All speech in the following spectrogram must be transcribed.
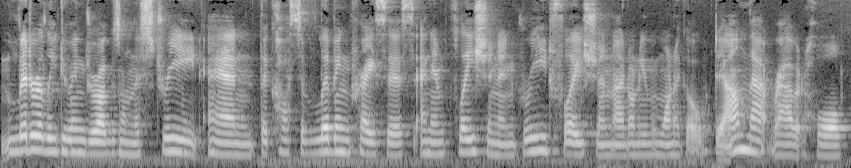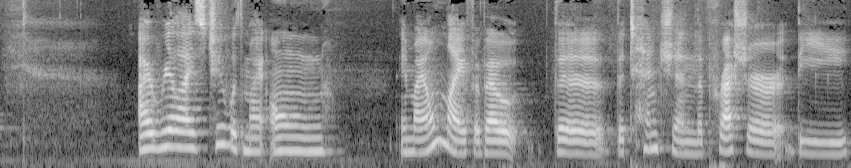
literally doing drugs on the street and the cost of living crisis and inflation and greedflation. I don't even want to go down that rabbit hole. I realized too with my own in my own life about the the tension, the pressure, the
